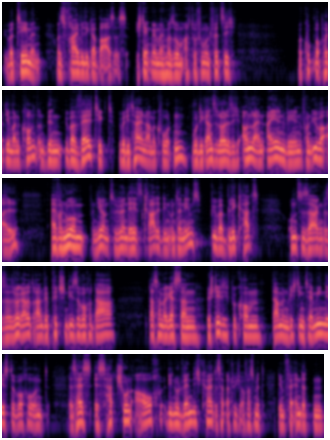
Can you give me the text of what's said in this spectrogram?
über Themen. Und es ist freiwilliger Basis. Ich denke mir manchmal so um 8.45 Uhr, Mal gucken, ob heute jemand kommt und bin überwältigt über die Teilnahmequoten, wo die ganzen Leute sich online einwählen von überall. Einfach nur, um von jemandem zu hören, der jetzt gerade den Unternehmensüberblick hat, um zu sagen, da sind wir gerade dran, wir pitchen diese Woche da, das haben wir gestern bestätigt bekommen. Da haben wir einen wichtigen Termin nächste Woche. Und das heißt, es hat schon auch die Notwendigkeit, es hat natürlich auch was mit dem veränderten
